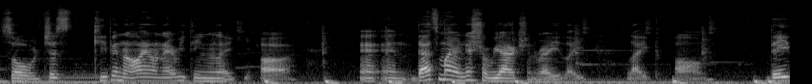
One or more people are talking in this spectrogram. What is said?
so just keeping an eye on everything like uh and, and that's my initial reaction right like like um they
